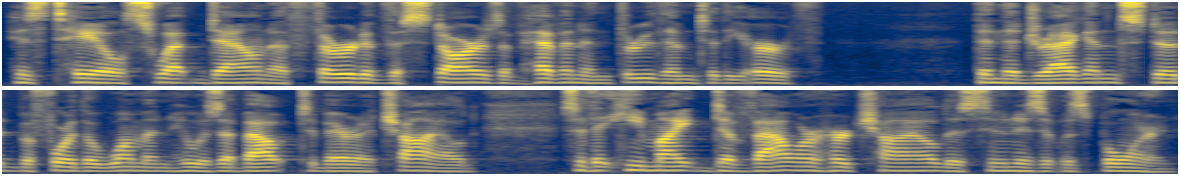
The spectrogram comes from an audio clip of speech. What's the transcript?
His tail swept down a third of the stars of heaven and threw them to the earth. Then the dragon stood before the woman who was about to bear a child, so that he might devour her child as soon as it was born.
